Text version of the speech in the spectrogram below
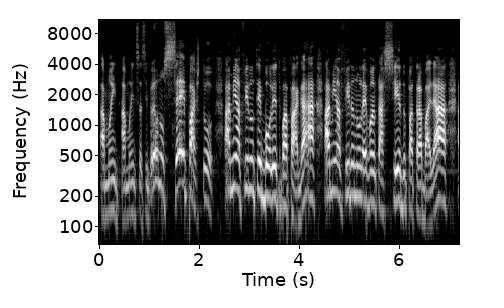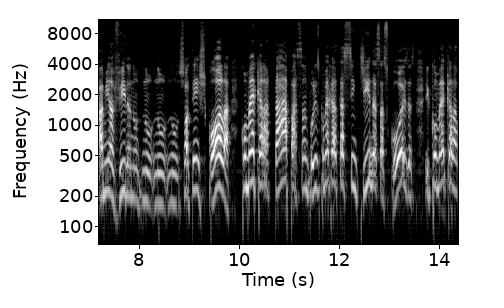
a, mãe, a mãe disse assim: Eu não sei, pastor, a minha filha não tem boleto para pagar, a minha filha não levanta cedo para trabalhar, a minha filha não, não, não, não, só tem escola. Como é que ela está passando por isso? Como é que ela está sentindo essas coisas? E como é que ela.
